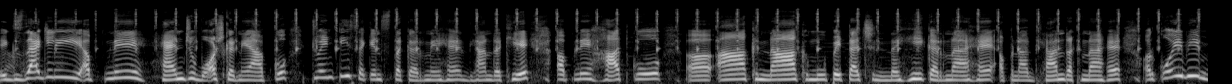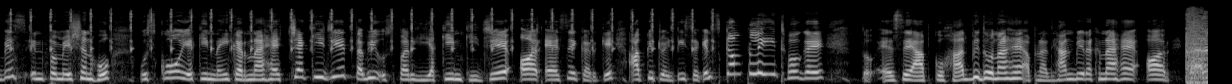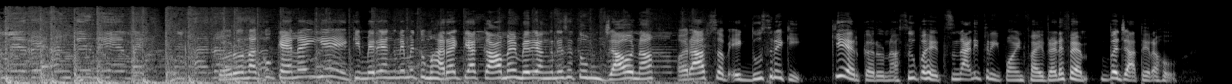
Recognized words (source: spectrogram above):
एग्जैक्टली exactly, अपने हैंड जो वॉश करने हैं आपको 20 सेकेंड्स तक करने हैं। ध्यान रखिए अपने हाथ को आँख नाक मुँह पे टच नहीं करना है अपना ध्यान रखना है। और कोई भी मिस इन्फॉर्मेशन हो उसको यकीन नहीं करना है। चेक कीजिए तभी उस पर यकीन कीजिए। और ऐसे करके आपके 20 सेकेंड्स कंप्लीट हो गए। तो ऐसे आपको हाथ भी धोना है अपना ध्यान भी रखना है। और कोरोना को कहना ही ये कि मेरे अंगने में तुम्हारा क्या काम है? मेरे अंगने से तुम जाओ ना और आप सब एक दूसरे की केयर करो ना। सुपर हिट्स 93.5 रेड एफएम बजाते रहो।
